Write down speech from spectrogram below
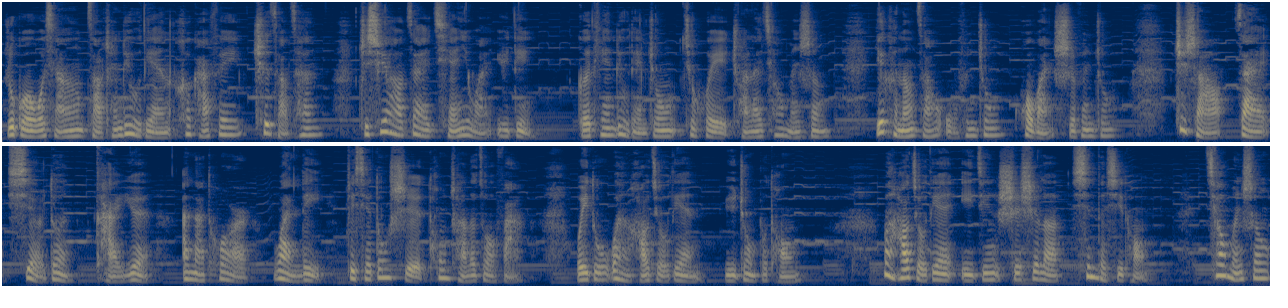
如果我想早晨六点喝咖啡、吃早餐，只需要在前一晚预定，隔天六点钟就会传来敲门声，也可能早五分钟或晚十分钟。至少在希尔顿、凯悦、安纳托尔、万丽。这些都是通常的做法，唯独万豪酒店与众不同。万豪酒店已经实施了新的系统，敲门声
